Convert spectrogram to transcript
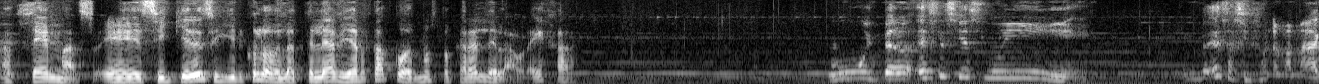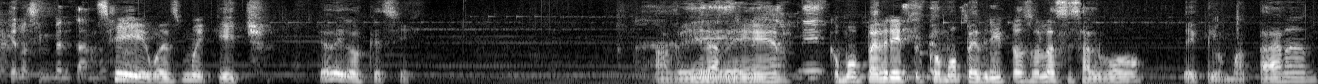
A temas. Eh, si quieres seguir con lo de la tele abierta, podemos tocar el de la oreja. Uy, pero ese sí es muy. Esa sí fue una mamada que nos inventamos. Sí, ¿no? güey, es muy kitsch. Yo digo que sí. A ver, a Eh, ver. déjame- ¿Cómo Pedrito, cómo. Pedrito sola se salvó de que lo mataran?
